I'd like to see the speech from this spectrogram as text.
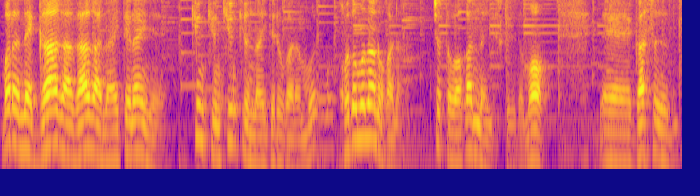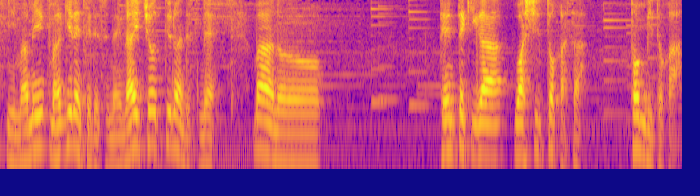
まだねガーガーガーガー泣いてないね。キュンキュンキュンキュン泣いてるからもう子供なのかな。ちょっと分かんないんですけれどもえー、ガスにまみ紛れてですねライチョウっていうのはですねまああの天敵がワシとかさトンビとか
